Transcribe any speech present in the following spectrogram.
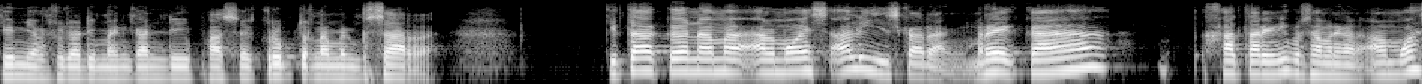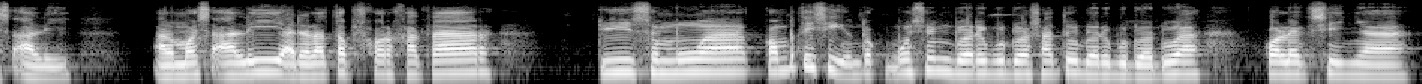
game yang sudah dimainkan di fase grup turnamen besar. Kita ke nama Almoes Ali sekarang. Mereka Qatar ini bersama dengan Almoes Ali. Almoes Ali adalah top skor Qatar di semua kompetisi untuk musim 2021-2022 koleksinya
